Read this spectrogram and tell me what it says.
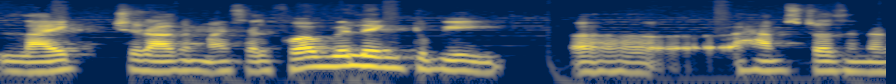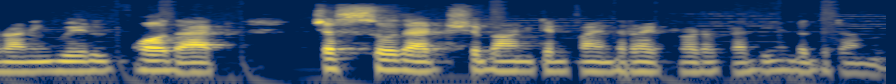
like Chirag and myself who are willing to be uh, hamsters in a running wheel for that, just so that Shiban can find the right product at the end of the tunnel.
